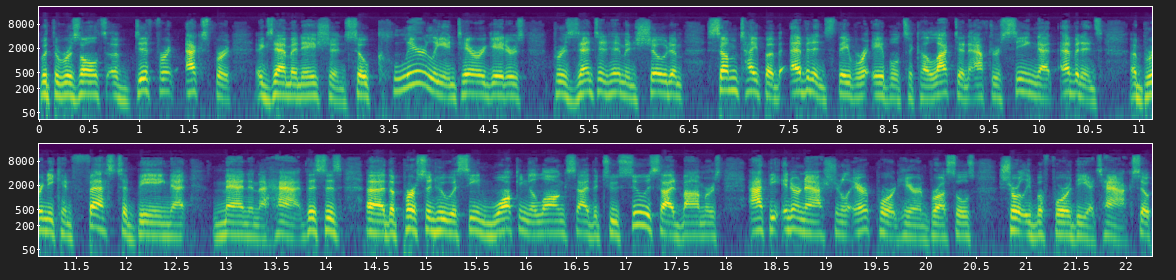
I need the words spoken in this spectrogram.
with the results of different expert examinations. So clearly interrogators presented him and showed him some type of evidence they were able to collect. And after seeing that evidence, Abrini confessed to being that man in the hat. This is uh, the person who was seen walking alongside the two suicide bombers at the international airport here in Brussels shortly before the attack. So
